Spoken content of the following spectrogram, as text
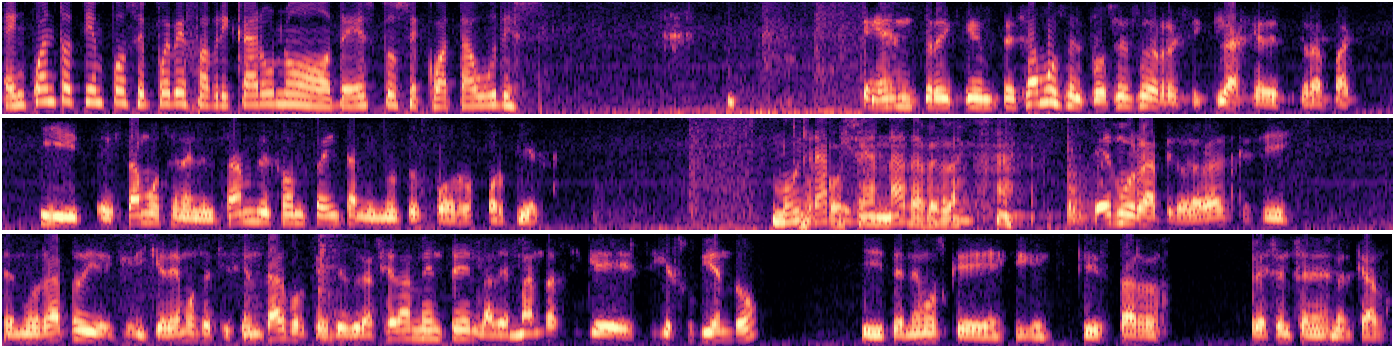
¿En cuánto tiempo se puede fabricar uno de estos ecoataúdes? Entre que empezamos el proceso de reciclaje de Trapac y estamos en el ensamble son 30 minutos por, por pieza. Muy rápido. O sea, nada, ¿verdad? es muy rápido, la verdad es que sí. Es muy rápido y, queremos eficientar porque desgraciadamente la demanda sigue sigue subiendo y tenemos que, que, estar presentes en el mercado.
